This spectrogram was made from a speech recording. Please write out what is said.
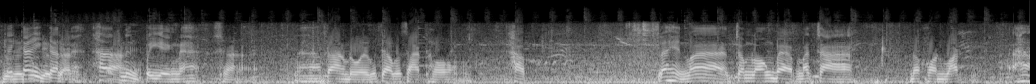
อยู่ในใกล้ยุคเดีๆยวกันกันนะถ้าใช่ หนึ่งปีเองนะฮะใช่นะครับสร้างโดยพระเจ้าประสาททอง ครับ และเห็นว่าจำลองแบบมาจากนครวัด อ่า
